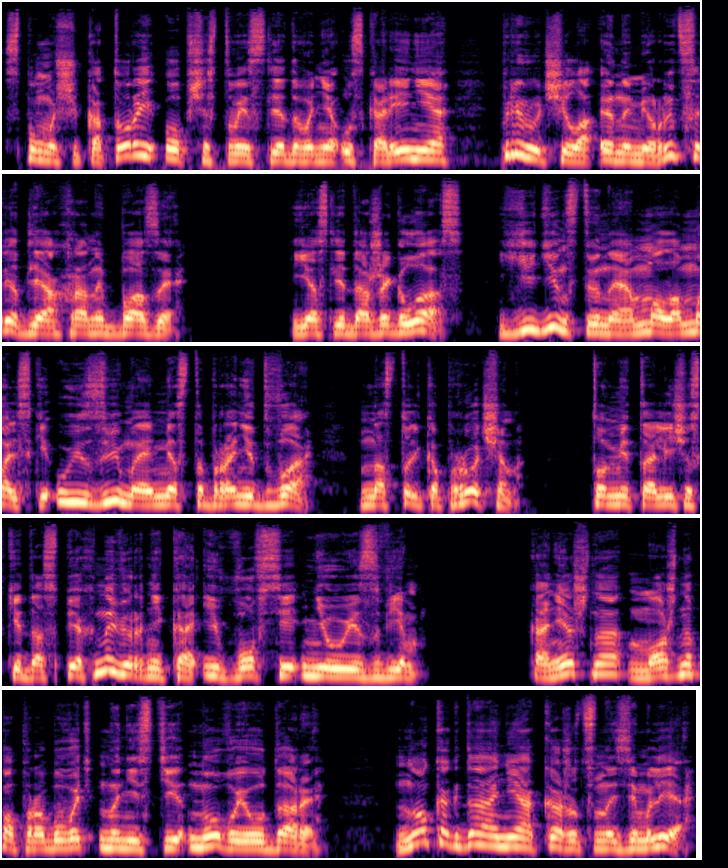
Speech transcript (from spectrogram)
с помощью которой Общество исследования ускорения приручило энеми рыцаря для охраны базы. Если даже глаз, единственное маломальски уязвимое место брони 2, настолько прочен, то металлический доспех наверняка и вовсе неуязвим. Конечно, можно попробовать нанести новые удары, но когда они окажутся на земле,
